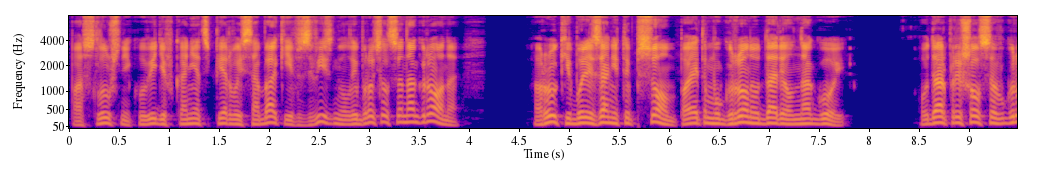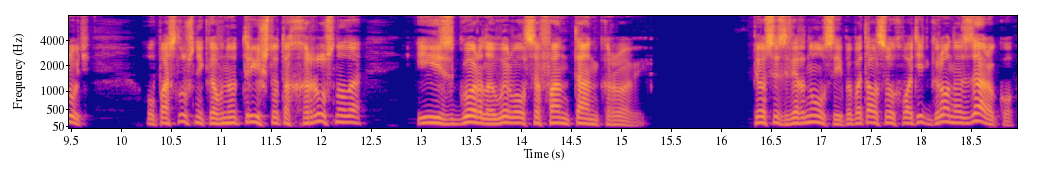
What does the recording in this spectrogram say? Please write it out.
Послушник, увидев конец первой собаки, взвизгнул и бросился на Грона. Руки были заняты псом, поэтому Грон ударил ногой. Удар пришелся в грудь. У послушника внутри что-то хрустнуло, и из горла вырвался фонтан крови. Пес извернулся и попытался ухватить Грона за руку,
